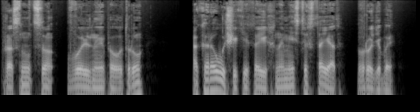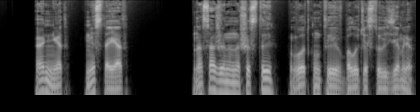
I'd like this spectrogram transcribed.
Проснуться вольные поутру, а караульщики-то их на месте стоят, вроде бы. А нет, не стоят насажены на шесты, воткнутые в болотистую землю.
